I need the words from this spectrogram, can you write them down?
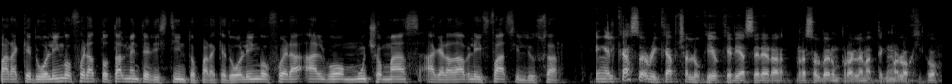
para que Duolingo fuera totalmente distinto, para que Duolingo fuera algo mucho más agradable y fácil de usar? En el caso de reCAPTCHA lo que yo quería hacer era resolver un problema tecnológico.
